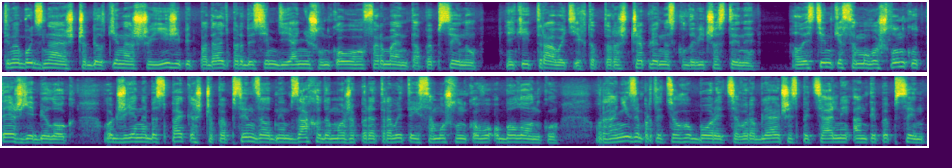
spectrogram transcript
Ти, мабуть, знаєш, що білки нашої їжі підпадають передусім діянню шлункового фермента, пепсину, який травить їх, тобто розщеплює на складові частини. Але стінки самого шлунку теж є білок. Отже, є небезпека, що пепсин за одним заходом може перетравити і саму шлункову оболонку. Організм проти цього бореться, виробляючи спеціальний антипепсин,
